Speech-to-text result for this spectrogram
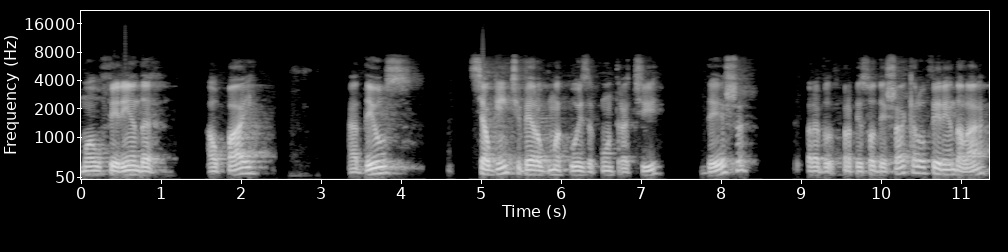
uma oferenda ao Pai, a Deus, se alguém tiver alguma coisa contra ti, deixa, para a pessoa deixar aquela oferenda lá,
